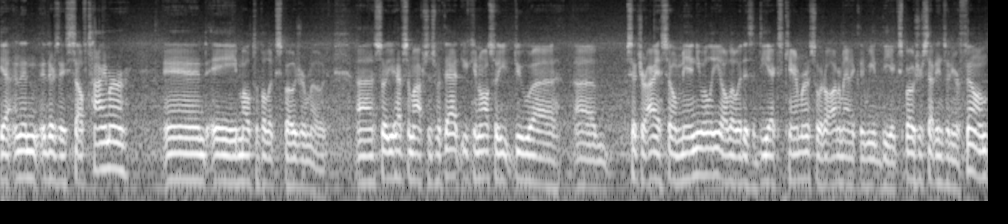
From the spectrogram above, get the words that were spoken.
yeah, and then there's a self timer, and a multiple exposure mode. Uh, so you have some options with that. You can also do uh, uh, set your ISO manually, although it is a DX camera, so it'll automatically read the exposure settings on your film.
